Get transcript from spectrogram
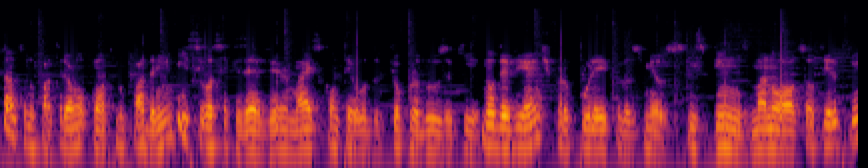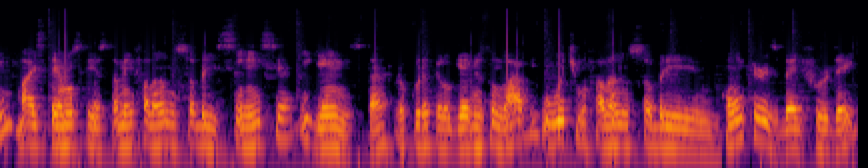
tanto no Patreon quanto no Padrim. E se você quiser ver mais conteúdo que eu produzo aqui no Deviante, procure aí pelos meus spins Manual Solteiro Kim. Mas temos textos também falando sobre ciência e games, tá? Procura pelo Games no Lab. O último falando sobre Conker's Bad Fur Day,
